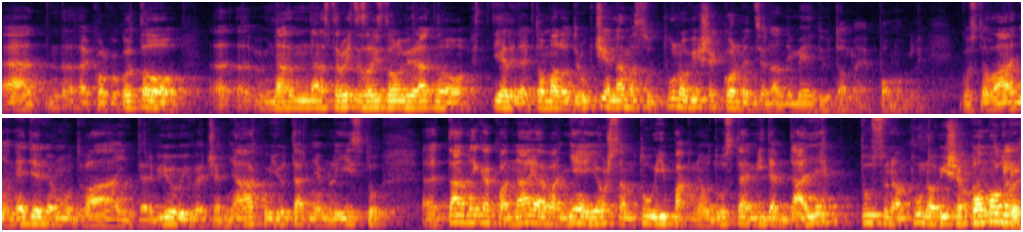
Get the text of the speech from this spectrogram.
a, koliko god to a, na, na strojica za isto ono vjerojatno htjeli da je to malo drugčije, nama su puno više konvencionalni mediji u tome pomogli. Gostovanje nedjeljom u dva, intervju i večernjaku, jutarnjem listu, E, ta nekakva najava nje, još sam tu, ipak ne odustajem, idem dalje, tu su nam puno više pomogli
